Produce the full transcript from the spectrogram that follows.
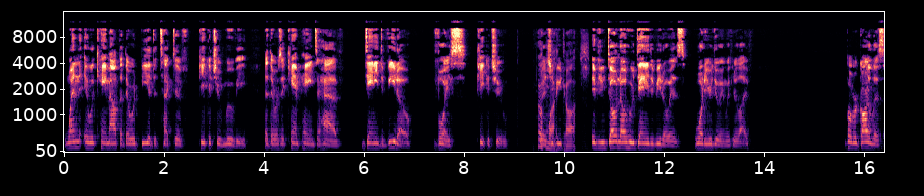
when it would came out that there would be a detective Pikachu movie that there was a campaign to have Danny DeVito voice Pikachu. Oh my if you- gosh. If you don't know who Danny DeVito is, what are you doing with your life? But regardless,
